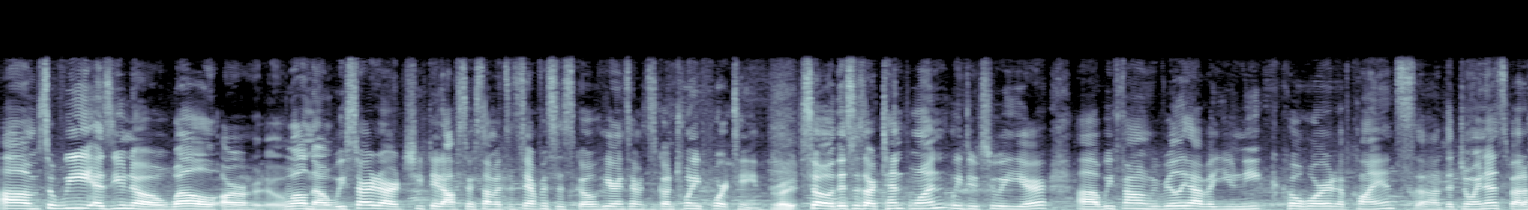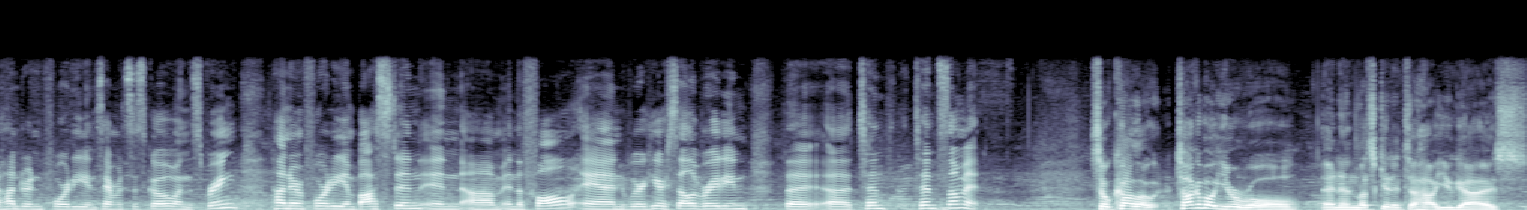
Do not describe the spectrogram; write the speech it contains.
Um, so we, as you know, well, or well know, we started our Chief Data Officer Summits in San Francisco, here in San Francisco in 2014. Right. So this is our 10th one, we do two a year. Uh, we found we really have a unique cohort of clients uh, that join us, about 140 in San Francisco in the spring, 140 in Boston in, um, in the fall, and we're here celebrating the uh, 10th, 10th summit. So Carlo, talk about your role, and then let's get into how you guys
